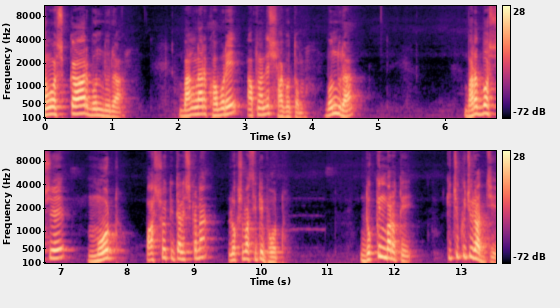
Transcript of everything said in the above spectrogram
নমস্কার বন্ধুরা, বাংলার খবরে আপনাদের স্বাগতম। বন্ধুরা, ভারতবর্ষে মোট পাঁচশো তেতাল্লিশখানা লোকসভা সিটে ভোট। দক্ষিণ ভারতে কিছু কিছু রাজ্যে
